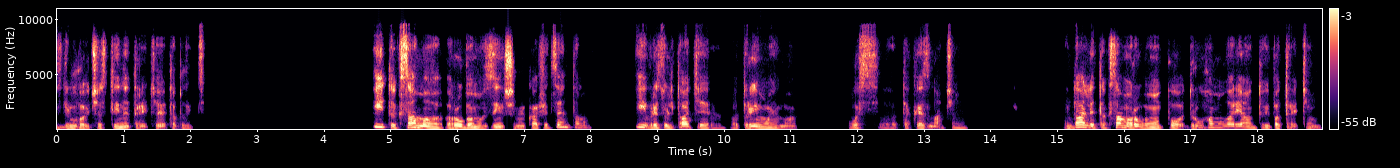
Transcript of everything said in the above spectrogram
з другої частини третьої таблиці. І так само робимо з іншими коефіцієнтами, і в результаті отримуємо ось е, таке значення. Далі так само робимо по другому варіанту і по третьому.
